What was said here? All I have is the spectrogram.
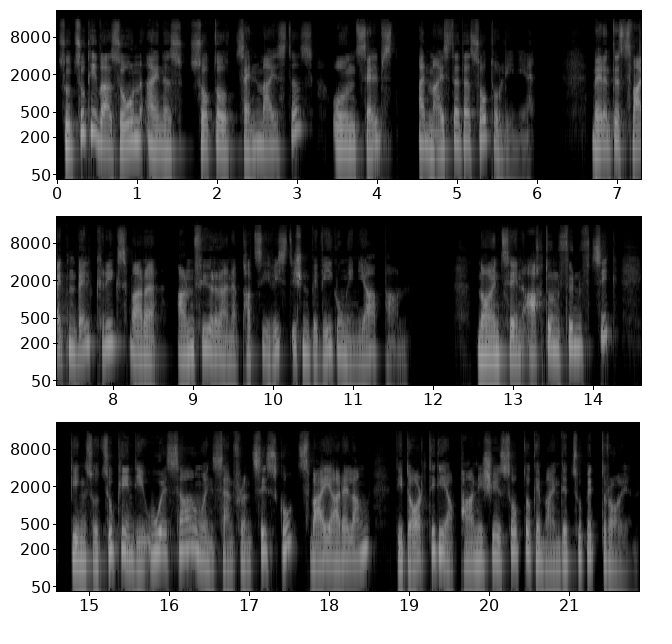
Suzuki war Sohn eines Soto-Zen-Meisters und selbst ein Meister der Soto-Linie. Während des Zweiten Weltkriegs war er Anführer einer pazifistischen Bewegung in Japan. 1958 ging Suzuki in die USA, um in San Francisco zwei Jahre lang die dortige japanische Soto-Gemeinde zu betreuen.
